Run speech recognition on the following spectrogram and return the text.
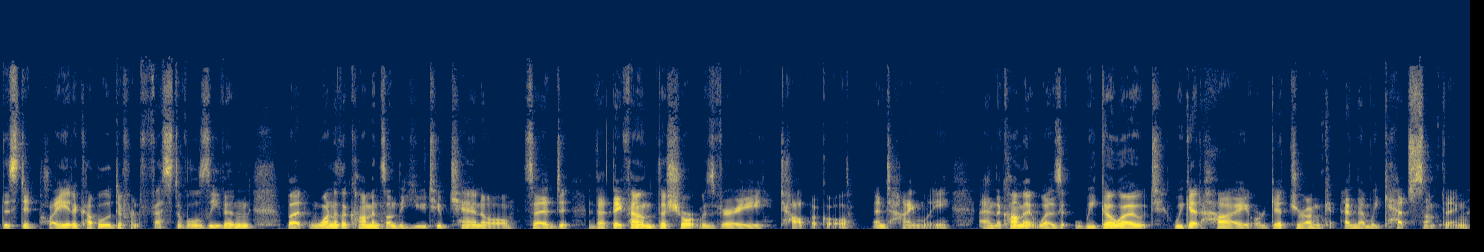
This did play at a couple of different festivals, even. But one of the comments on the YouTube channel said that they found the short was very topical and timely. And the comment was We go out, we get high or get drunk, and then we catch something.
